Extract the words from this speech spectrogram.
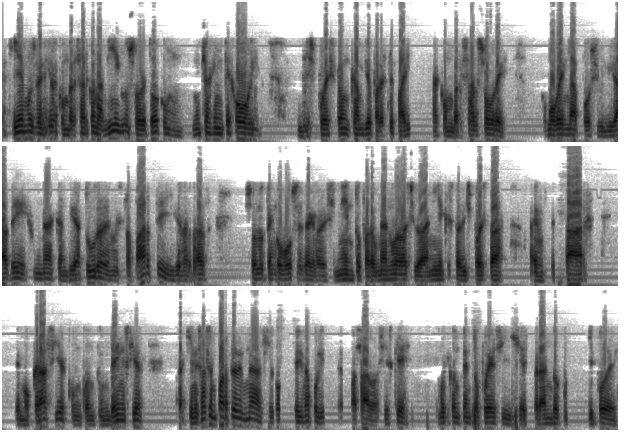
Aquí hemos venido a conversar con amigos, sobre todo con mucha gente joven, dispuesta a un cambio para este país, a conversar sobre cómo ven la posibilidad de una candidatura de nuestra parte y de verdad solo tengo voces de agradecimiento para una nueva ciudadanía que está dispuesta a enfrentar democracia con contundencia a quienes hacen parte de una, de una política del pasado. Así es que muy contento pues y esperando con tipo de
